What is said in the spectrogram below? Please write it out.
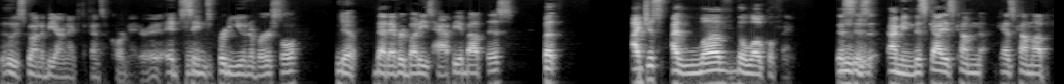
who's going to be our next defensive coordinator. It, it seems pretty universal yeah that everybody's happy about this. But I just I love the local thing. This Mhm. is I mean this guy has come has come up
